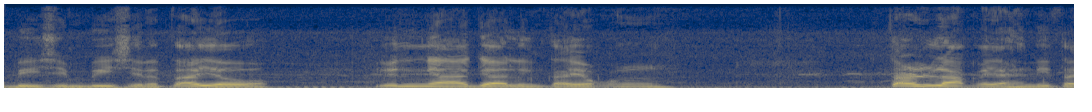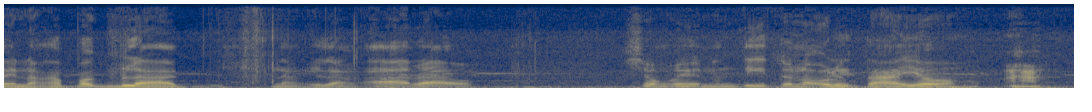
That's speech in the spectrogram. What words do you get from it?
busy busy na tayo. Yun nga galing tayo kung Tarlac kaya hindi tayo nakapag vlog ng ilang araw. So ngayon nandito na ulit tayo.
